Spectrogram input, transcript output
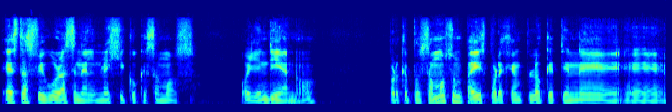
estas figuras en el México que somos hoy en día, no? Porque pues somos un país, por ejemplo, que tiene eh,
